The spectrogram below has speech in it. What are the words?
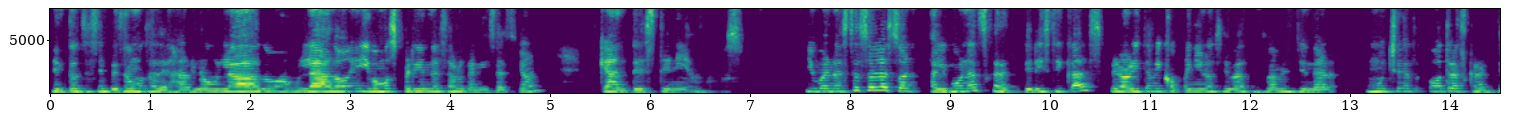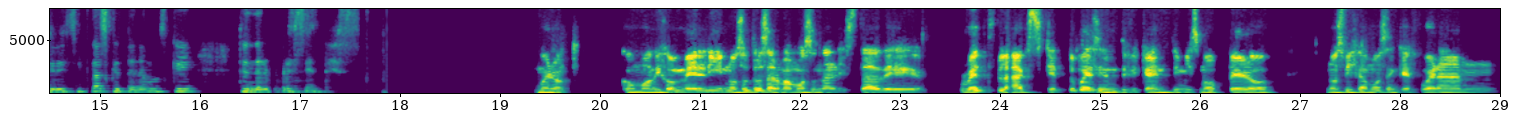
Entonces empezamos a dejarlo a un lado, a un lado, y vamos perdiendo esa organización que antes teníamos. Y bueno, estas solo son algunas características, pero ahorita mi compañero Sebas nos va a mencionar muchas otras características que tenemos que tener presentes. Bueno, como dijo Meli, nosotros armamos una lista de red flags que tú puedes identificar en ti mismo, pero nos fijamos en que fueran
